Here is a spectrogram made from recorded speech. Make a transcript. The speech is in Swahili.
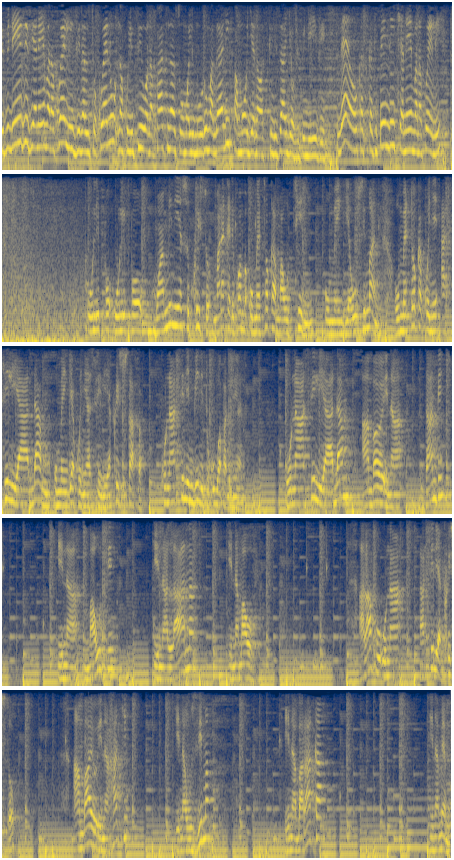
vipindi hivi vya neema na kweli vinaletwa kwenu na kulipiwa na ptns wa mwalimu huruma gadi pamoja na wasikilizaji wa vipindi hivi. Leo katika kipindi cha neema na kweli ulipo ulipomwamini yesu kristo maanake ni kwamba umetoka mautini umeingia uzimani. Umetoka kwenye asili ya adamu umeingia kwenye asili ya kristo. Sasa kuna asili mbili tu kubwa hapa duniani. Kuna asili ya adamu ambayo ina dhambi ina mauti ina laana ina maovu. Alafu una asili ya kristo ambayo ina haki ina uzima ina baraka ina mema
